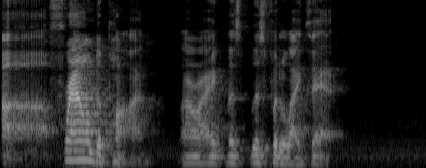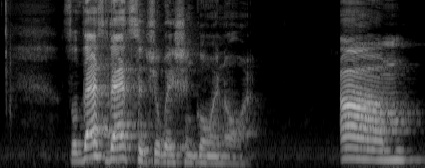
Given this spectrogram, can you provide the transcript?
uh, frowned upon. All right, let's let's put it like that. So that's that situation going on. Um,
